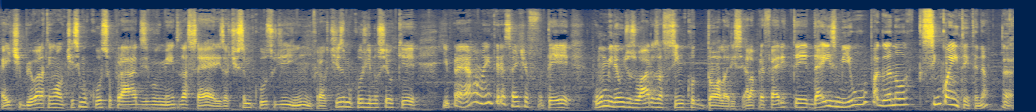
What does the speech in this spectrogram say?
A HBO ela tem um altíssimo custo para desenvolvimento das séries, altíssimo custo de infra, altíssimo custo de não sei o que. E para ela não é interessante ter um milhão de usuários a 5 dólares. Ela prefere ter 10 mil pagando 50, entendeu? É,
